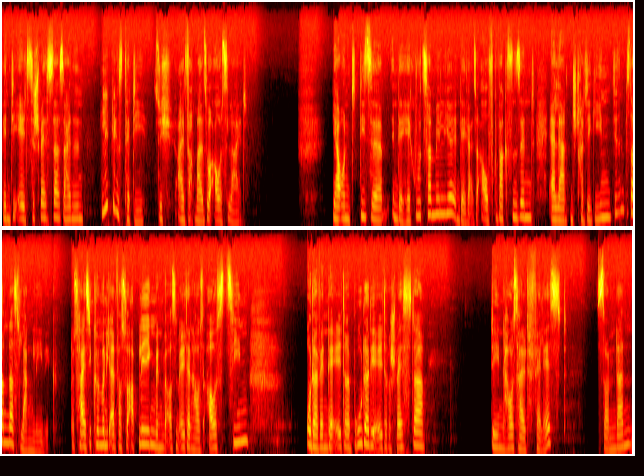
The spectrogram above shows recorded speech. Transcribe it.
wenn die älteste Schwester seinen Lieblingsteddy sich einfach mal so ausleiht. Ja, und diese in der Herkunftsfamilie, in der wir also aufgewachsen sind, erlernten Strategien, die sind besonders langlebig. Das heißt, die können wir nicht einfach so ablegen, wenn wir aus dem Elternhaus ausziehen oder wenn der ältere Bruder, die ältere Schwester den Haushalt verlässt, sondern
